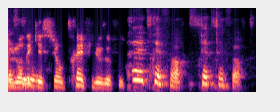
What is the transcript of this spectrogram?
Toujours des questions très philosophiques. Très, très fortes, très, très fortes.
